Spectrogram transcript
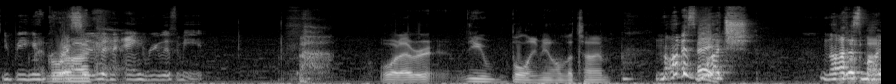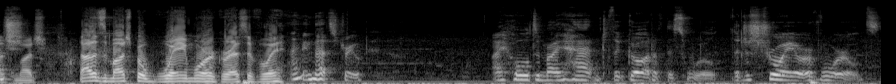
You being And aggressive rock. and angry with me. Whatever. You bully me all the time. Not as Hey. much. Not as Not much. as much. Not as much, but way more aggressively. I mean, that's true. I hold in my hand the god of this world, the destroyer of worlds,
